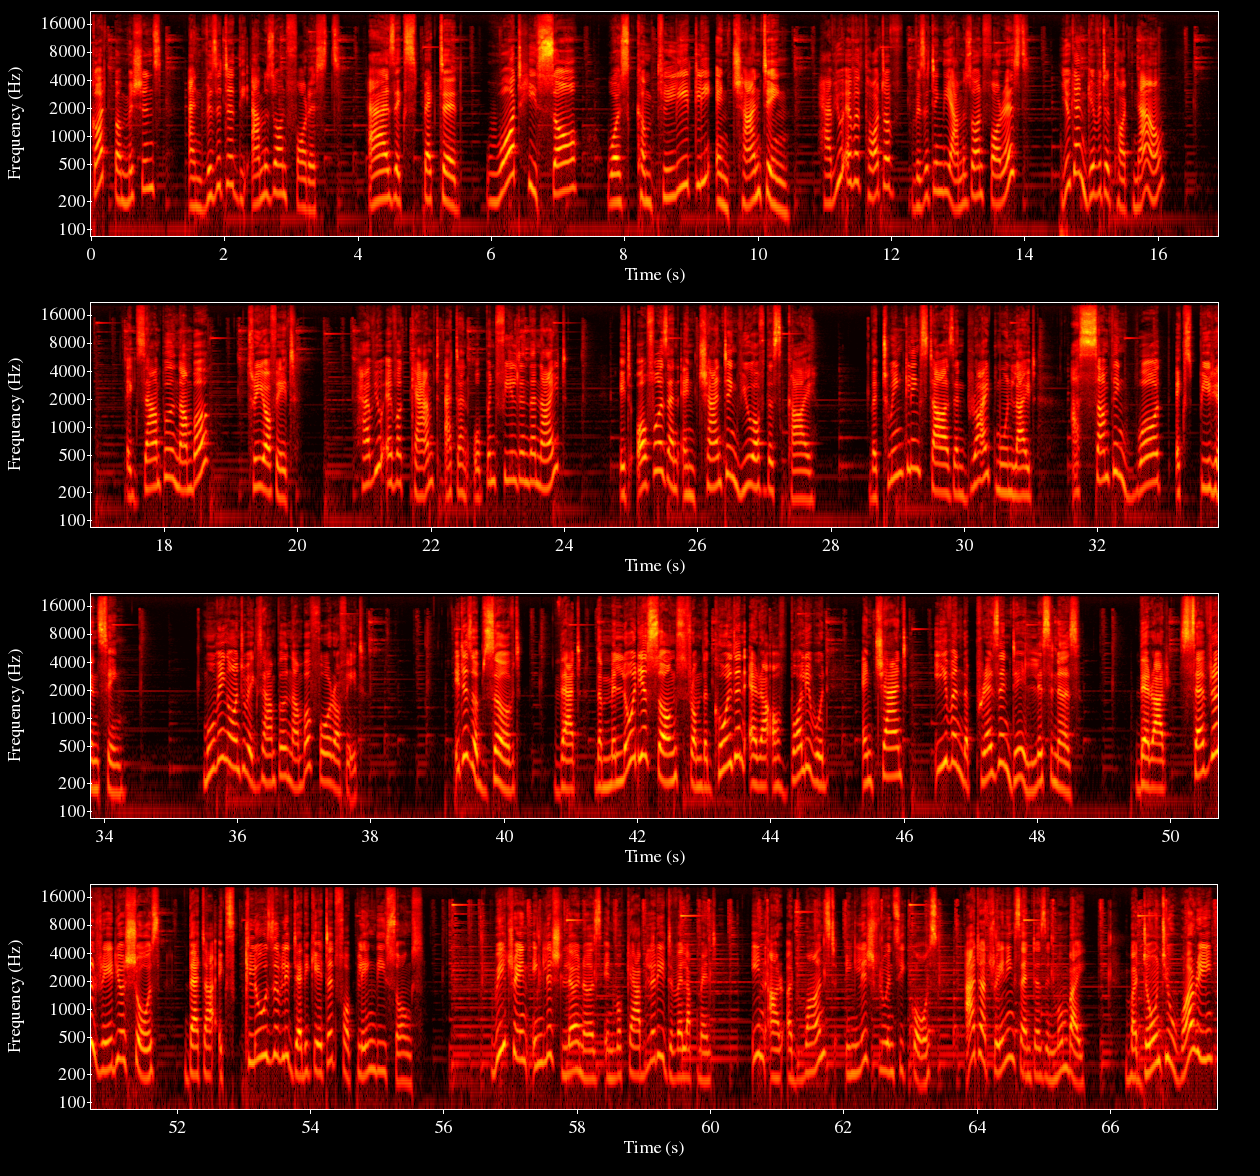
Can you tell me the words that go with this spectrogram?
got permissions and visited the Amazon forests. As expected, what he saw was completely enchanting. Have you ever thought of visiting the Amazon forests? You can give it a thought now. Example number 3 of 8. Have you ever camped at an open field in the night? It offers an enchanting view of the sky. The twinkling stars and bright moonlight are something worth experiencing. Moving on to example number 4 of 8. It is observed that the melodious songs from the golden era of Bollywood enchant even the present day listeners. There are several radio shows that are exclusively dedicated for playing these songs. We train English learners in vocabulary development in our Advanced English Fluency course at our training centers in Mumbai. But don't you worry,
